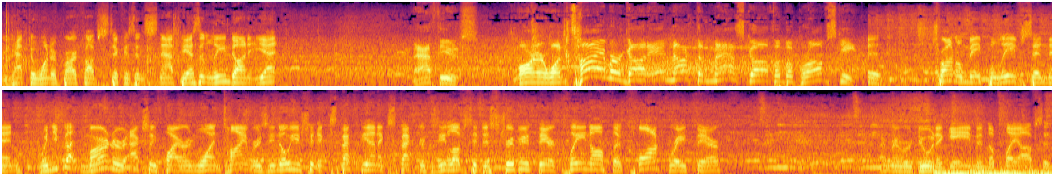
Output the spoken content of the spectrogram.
You'd have to wonder if Barkov's stick isn't snapped. He hasn't leaned on it yet. Matthews. Marner one timer got in, knocked the mask off of Bobrovsky. Toronto Maple Leafs, and then when you've got Marner actually firing one timers, you know you should expect the unexpected because he loves to distribute there, clean off the clock right there. I remember doing a game in the playoffs, and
